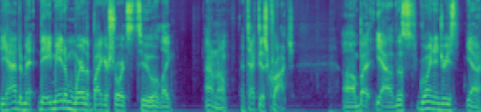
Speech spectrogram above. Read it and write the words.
he had to. They made him wear the biker shorts to like I don't know protect his crotch. Um, but yeah, this groin injuries, yeah,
